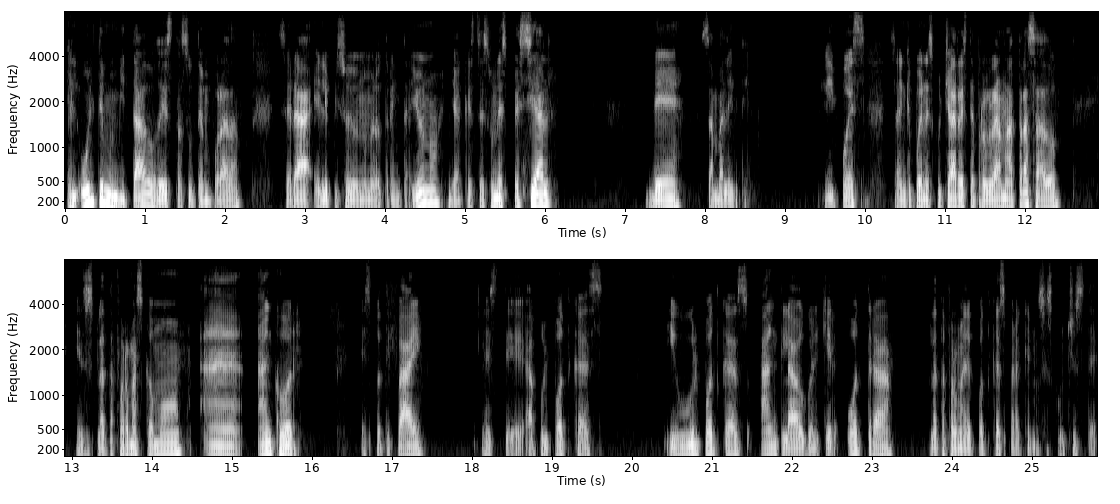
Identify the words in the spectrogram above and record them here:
el último invitado de esta su temporada. Será el episodio número 31, ya que este es un especial de San Valentín. Y pues saben que pueden escuchar este programa atrasado en sus plataformas como ah, Anchor, Spotify, este, Apple Podcast, y Google Podcast, Ancla o cualquier otra plataforma de podcast para que nos escuche usted.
